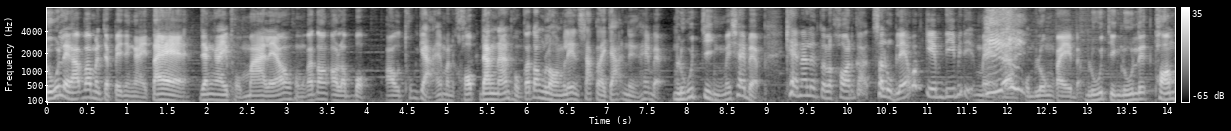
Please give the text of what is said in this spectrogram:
รู้เลยครับว่ามันจะเป็นยังไงแต่ยังไงผมมาแล้ว ผมก็ต้องเอาระบบเอาทุกอย่างให้มันครบ ดังนั้นผมก็ต้องลองเล่นสักระยะหนึ่งให้แบบรู้จริง ไม่ใช่แบบแค่นั้นเลือกตัวละครก็สรุปแล้วว่าเกมดีไม่ดีแหมผมลงไปแบบรู้จริงรู้ลึกพร้อมเ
